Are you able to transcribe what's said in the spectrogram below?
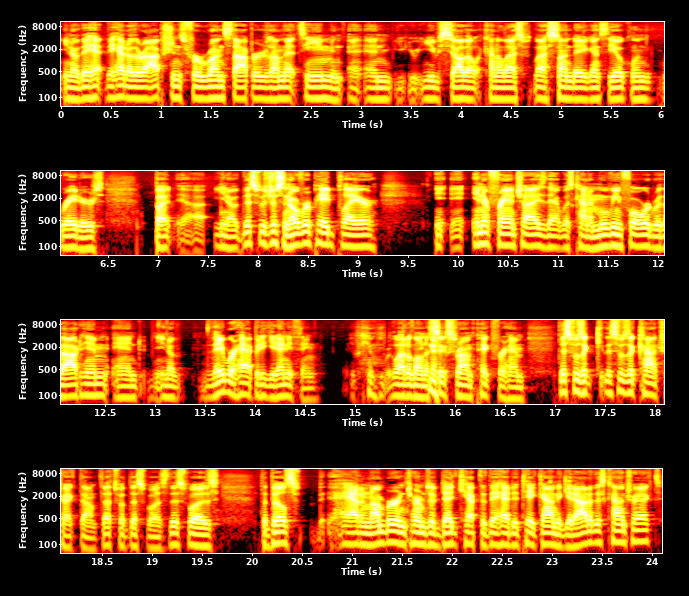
You know, they had they had other options for run stoppers on that team, and and you, you saw that kind of last last Sunday against the Oakland Raiders. But uh, you know, this was just an overpaid player in, a franchise that was kind of moving forward without him, and you know they were happy to get anything let alone a sixth round pick for him. This was a this was a contract dump. That's what this was. This was the Bills had a number in terms of dead cap that they had to take on to get out of this contract.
